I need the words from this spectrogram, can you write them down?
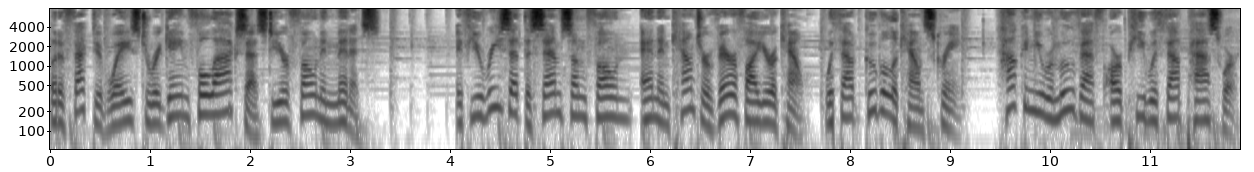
but effective ways to regain full access to your phone in minutes. If you reset the Samsung phone and encounter verify your account without Google account screen, how can you remove FRP without password?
